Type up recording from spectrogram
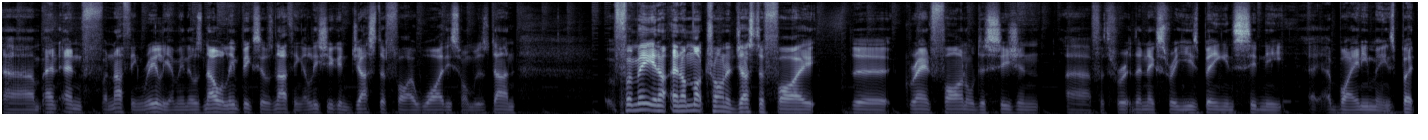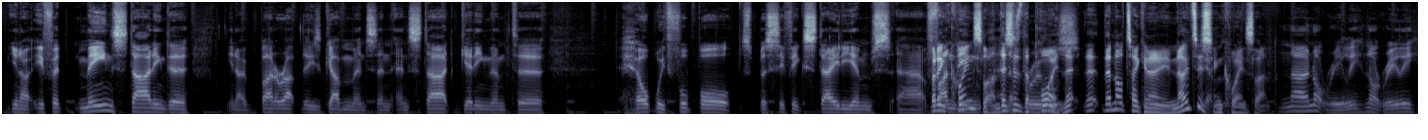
Um, and, and for nothing, really. I mean, there was no Olympics, there was nothing. At least you can justify why this one was done. For me, and, I, and I'm not trying to justify the grand final decision uh, for the next three years being in Sydney uh, by any means. But you know, if it means starting to, you know, butter up these governments and, and start getting them to help with football specific stadiums. Uh, But in Queensland, and this is the point. They're, not taking any notice in Queensland. no, not really, not really.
